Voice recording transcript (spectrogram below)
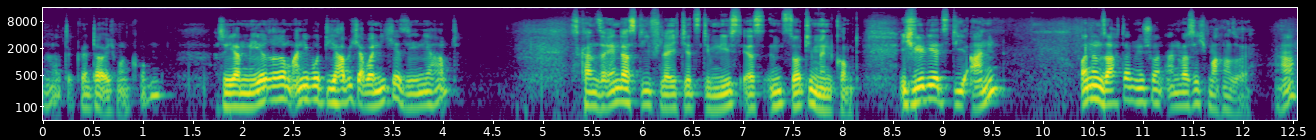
Ja, da könnt ihr euch mal gucken. Also ja mehrere im Angebot, die habe ich aber nicht gesehen gehabt. Es kann sein, dass die vielleicht jetzt demnächst erst ins Sortiment kommt. Ich wähle jetzt die an und dann sagt er mir schon an, was ich machen soll. Ja?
